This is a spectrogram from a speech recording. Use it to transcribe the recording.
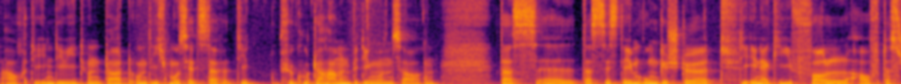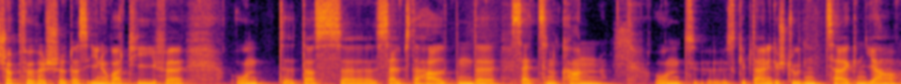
auch die Individuen dort. Und ich muss jetzt für gute Rahmenbedingungen sorgen, dass äh, das System ungestört die Energie voll auf das Schöpferische, das Innovative und das äh, Selbsterhaltende setzen kann. Und es gibt einige Studien, die zeigen, ja,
